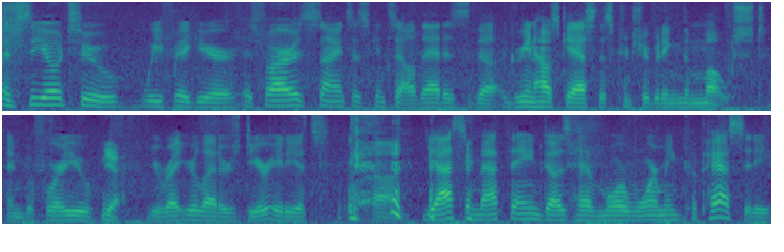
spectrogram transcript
And CO2, we figure, as far as scientists can tell, that is the greenhouse gas that's contributing the most. And before you Yeah. you write your letters, dear idiots, um, yes, methane does have more warming capacity,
